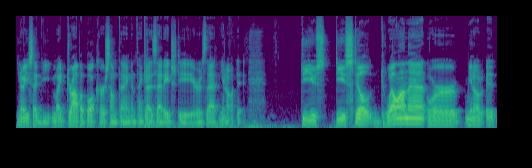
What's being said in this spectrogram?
you know, you said you might drop a book or something and think, oh, is that HD or is that you know? It, do you do you still dwell on that, or you know, it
